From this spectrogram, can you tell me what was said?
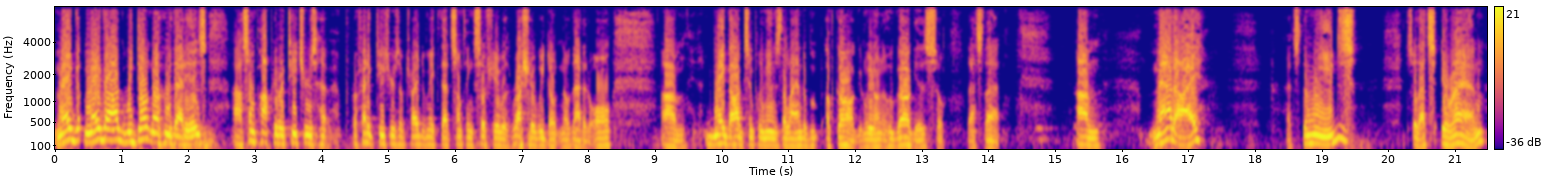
Mag- Magog, we don't know who that is. Uh, some popular teachers, have, prophetic teachers, have tried to make that something associated with Russia. We don't know that at all. Um, Magog simply means the land of, of, Gog, and we don't know who Gog is, so that's that. Um, Madai, that's the Medes, so that's Iran.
